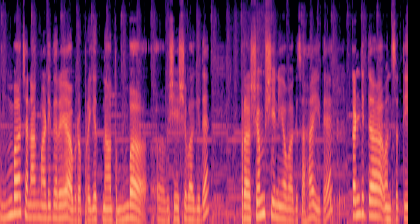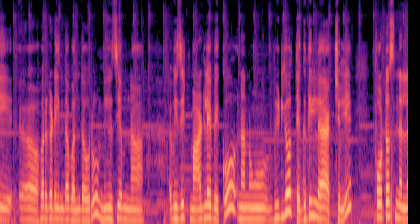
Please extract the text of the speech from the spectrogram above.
ತುಂಬ ಚೆನ್ನಾಗಿ ಮಾಡಿದ್ದಾರೆ. ಅವರ ಪ್ರಯತ್ನ ತುಂಬ ವಿಶೇಷವಾಗಿದೆ. ಪ್ರಶಂಸನೀಯವಾಗಿ ಸಹ ಇದೆ. ಖಂಡಿತ ಒಂದು ಸತಿ ಹೊರಗಡೆಯಿಂದ ಬಂದವರು ಮ್ಯೂಸಿಯಮ್ನ ವಿಸಿಟ್ ಮಾಡಲೇಬೇಕು. ನಾನು ವಿಡಿಯೋ ತೆಗೆದಿಲ್ಲ ಆ್ಯಕ್ಚುಲಿ ಫೋಟೋಸ್ನೆಲ್ಲ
